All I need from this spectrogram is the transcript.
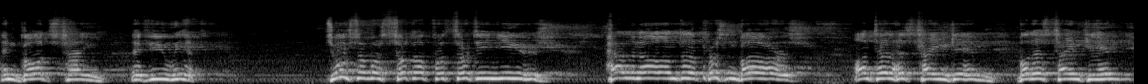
in God's time if you wait. Joseph was shut up for 13 years, held on to the prison bars until his time came. But his time came.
